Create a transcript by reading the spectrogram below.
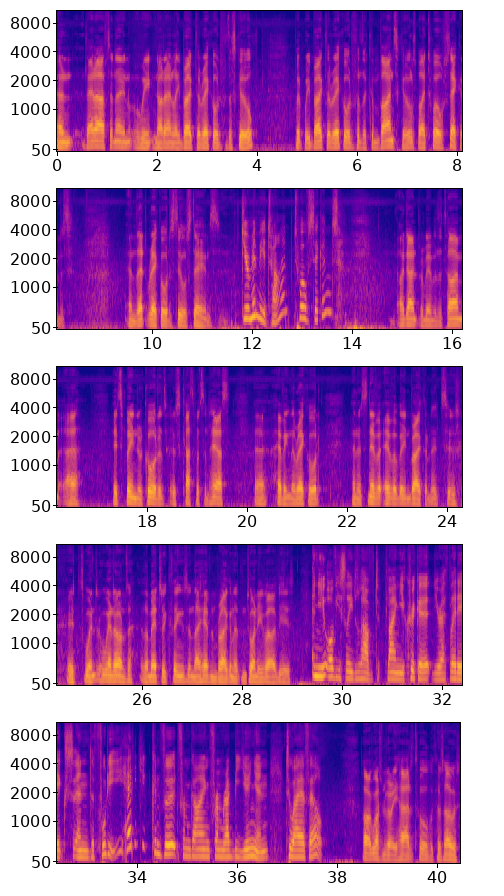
And that afternoon, we not only broke the record for the school, but we broke the record for the combined schools by 12 seconds. And that record still stands. Do you remember your time? 12 seconds? I don't remember the time. Uh, it's been recorded as Cuthbertson House uh, having the record and it's never ever been broken. It uh, it went went on the metric things, and they hadn't broken it in 25 years. And you obviously loved playing your cricket, your athletics, and the footy. How did you convert from going from rugby union to AFL? Oh, it wasn't very hard at all because I was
